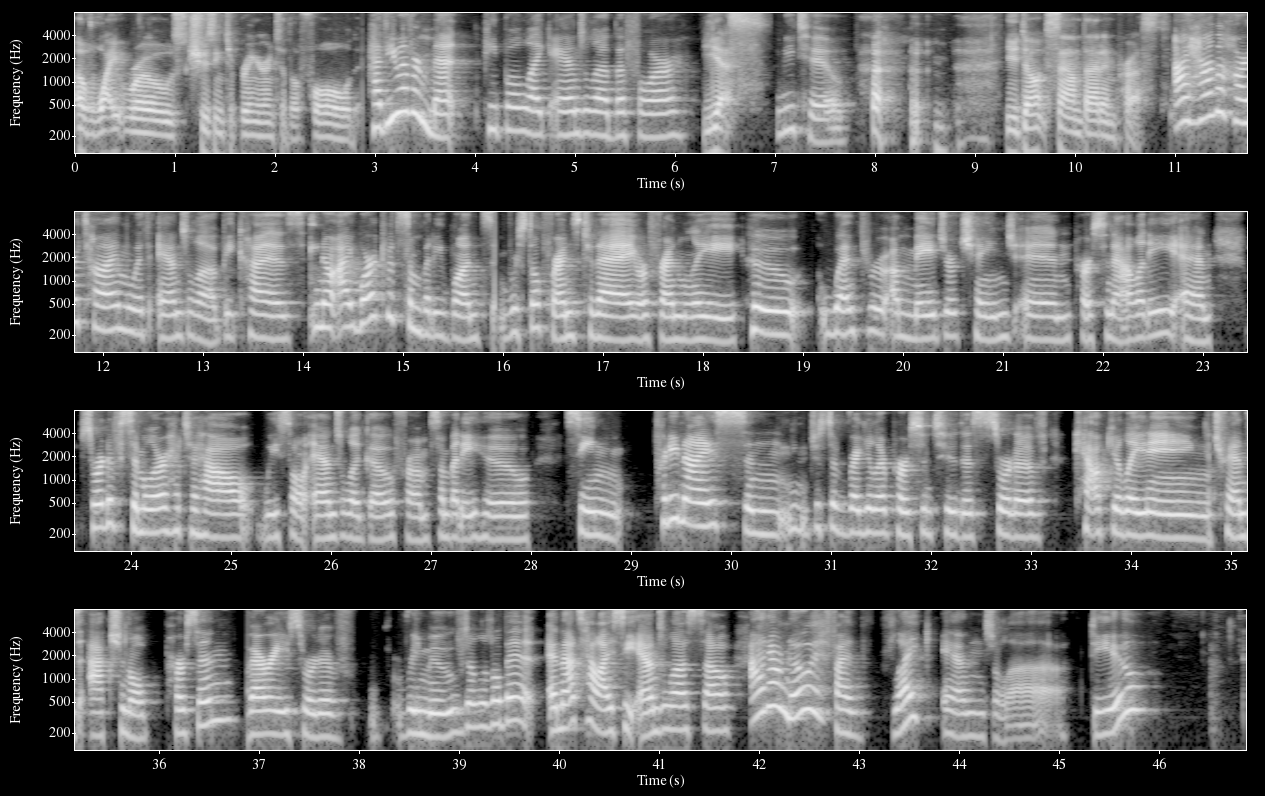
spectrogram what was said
of White Rose choosing to bring her into the fold. Have you ever met people like Angela before? Yes. Me too. you don't sound that impressed. I have a hard time with Angela because, you know, I worked with somebody once, we're still friends today or friendly, who went through a major change in personality and sort of similar to how we saw Angela go from somebody who seemed pretty nice and just a regular person to this sort of calculating transactional person, very sort of removed a little bit. And that's how I see Angela. So I don't know if I like Angela. Do you?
